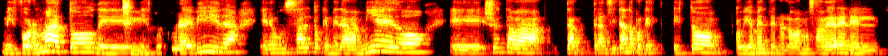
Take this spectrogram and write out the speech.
mi formato de mi estructura de vida, era un salto que me daba miedo, eh, yo estaba transitando, porque esto obviamente no lo vamos a ver en el,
